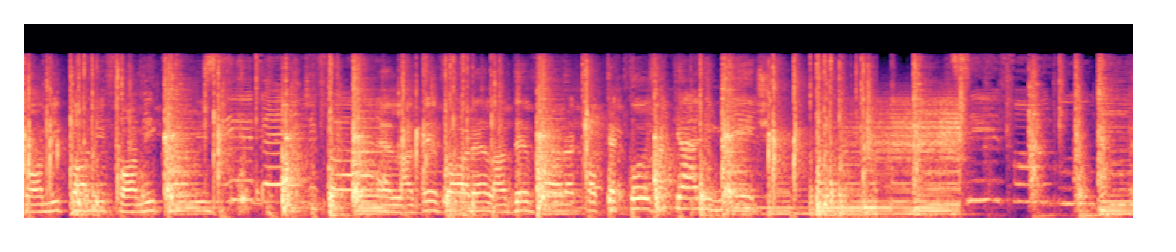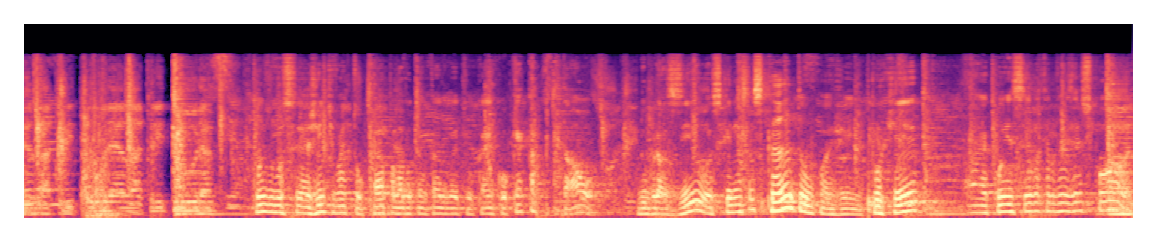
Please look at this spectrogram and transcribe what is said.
Fome, come, fome, come. Ela devora, ela devora qualquer coisa que alimente. Quando você, a gente vai tocar, a palavra cantada vai tocar em qualquer capital do Brasil, as crianças cantam com a gente, porque ah, conheceram através da escola.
